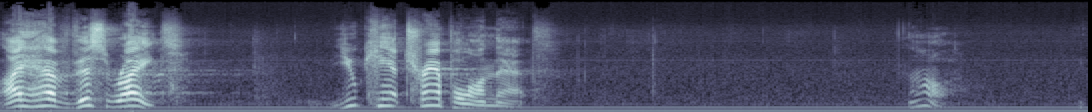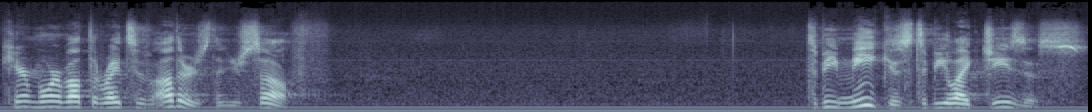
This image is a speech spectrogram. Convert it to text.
I have this right. You can't trample on that. No. You care more about the rights of others than yourself. To be meek is to be like Jesus.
